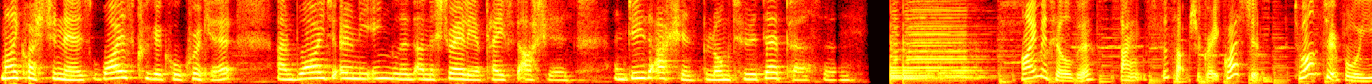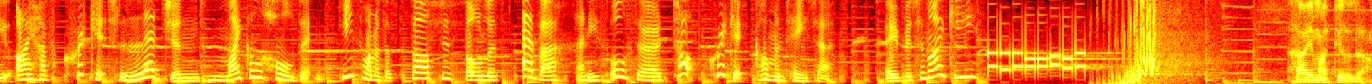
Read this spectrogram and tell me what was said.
My question is why is cricket called cricket and why do only England and Australia play for the Ashes? And do the Ashes belong to a dead person? Hi, Matilda. Thanks for such a great question. To answer it for you, I have cricket legend Michael Holding. He's one of the fastest bowlers ever, and he's also a top cricket commentator. Over to Mikey. Hi, Matilda.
